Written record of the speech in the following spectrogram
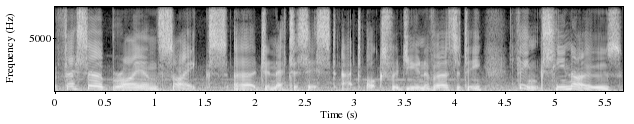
Professor Brian Sykes, a geneticist at Oxford University, thinks he knows.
